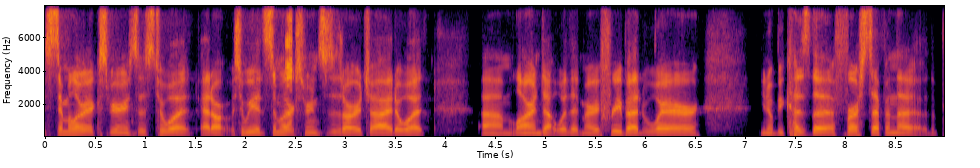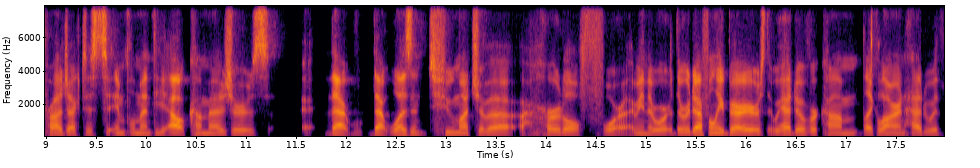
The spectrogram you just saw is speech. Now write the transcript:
similar experiences to what at our so we had similar experiences at RHI to what um, Lauren dealt with at Mary Free Bed, where you know because the first step in the the project is to implement the outcome measures. That that wasn't too much of a, a hurdle for it. I mean, there were there were definitely barriers that we had to overcome, like Lauren had with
